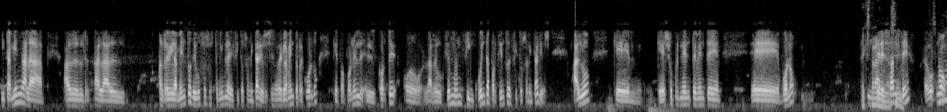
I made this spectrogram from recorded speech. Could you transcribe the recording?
y también a la, al, al, al reglamento de uso sostenible de fitosanitarios. Ese reglamento, recuerdo, que propone el, corte o la reducción de un 50% de fitosanitarios. Algo que, que es sorprendentemente, eh, bueno, interesante. No,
